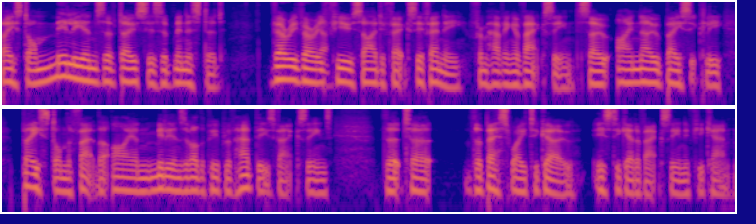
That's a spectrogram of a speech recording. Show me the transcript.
based on millions of doses administered, very, very yeah. few side effects, if any, from having a vaccine. So I know basically based on the fact that I and millions of other people have had these vaccines, that uh, the best way to go is to get a vaccine if you can.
